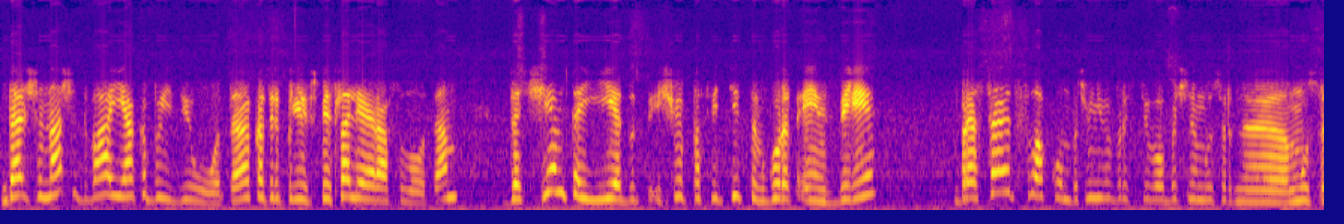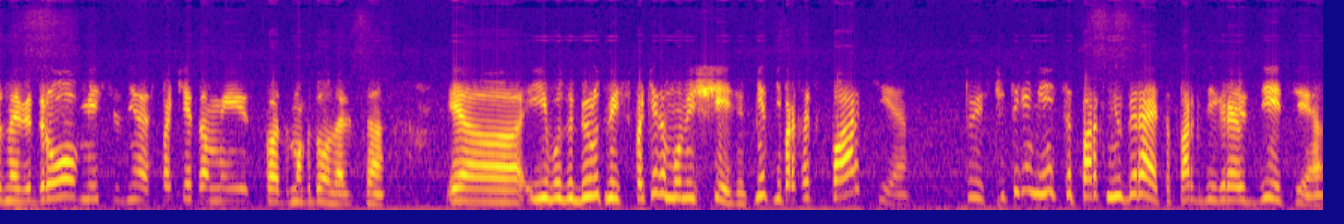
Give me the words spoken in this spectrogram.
Дальше наши два якобы идиота, которые при- прислали аэрофлотом, зачем-то едут еще посвятиться в город Эймсбери, бросают флакон, почему не выбросить его в обычное мусорное, мусорное ведро вместе не с пакетом из-под Макдональдса. Э, И его заберут вместе с пакетом, он исчезнет. Нет, не бросать в парке. То есть 4 месяца парк не убирается, парк, где играют дети.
